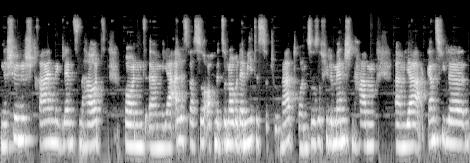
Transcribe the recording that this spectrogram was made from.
eine schöne, strahlende, glänzende Haut und ähm, ja, alles, was so auch mit so Neurodermitis zu tun hat. Und so, so viele Menschen haben ähm, ja ganz viele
